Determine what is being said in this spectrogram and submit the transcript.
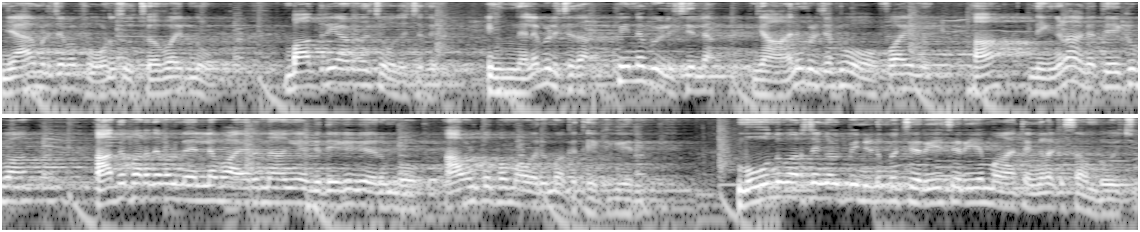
ഞാൻ വിളിച്ചപ്പോൾ ഫോൺ സ്വിച്ച് ഓഫ് ആയിരുന്നു. ബദ്രിയാണെന്ന് ചോദിച്ചത്. ഇന്നലെ വിളിച്ചതാ പിന്നെ വിളിച്ചില്ല. ഞാനും വിളിച്ചപ്പോൾ ഓഫായിരുന്നു ആ നിങ്ങൾ അകത്തേക്ക് വാ. അത് പറഞ്ഞവൾ മെല്ലെ വയറുന്നാങ്ങി അകത്തേക്ക് കയറുമ്പോൾ അവൾക്കൊപ്പം അവരും അകത്തേക്ക് കയറി മൂന്ന് വർഷങ്ങൾ പിന്നിടുമ്പോൾ ചെറിയ ചെറിയ മാറ്റങ്ങളൊക്കെ സംഭവിച്ചു.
